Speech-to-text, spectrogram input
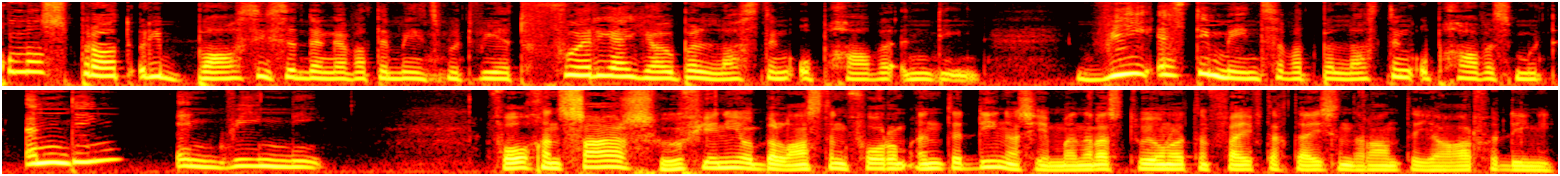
kom ons praat oor die basiese dinge wat 'n mens moet weet voor jy jou belastingopgawe indien. Wie is die mense wat belastingopgawes moet indien en wie nie? Volgens SARS hoef jy nie 'n belastingvorm in te dien as jy minder as 250 000 rand per jaar verdien nie.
